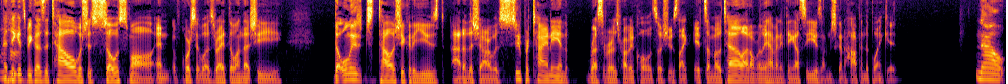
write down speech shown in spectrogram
I think mm-hmm. it's because the towel was just so small and of course it was, right? The one that she the only towel she could have used out of the shower was super tiny and the rest of her was probably cold. So she was like, It's a motel, I don't really have anything else to use. I'm just gonna hop in the blanket. Now,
